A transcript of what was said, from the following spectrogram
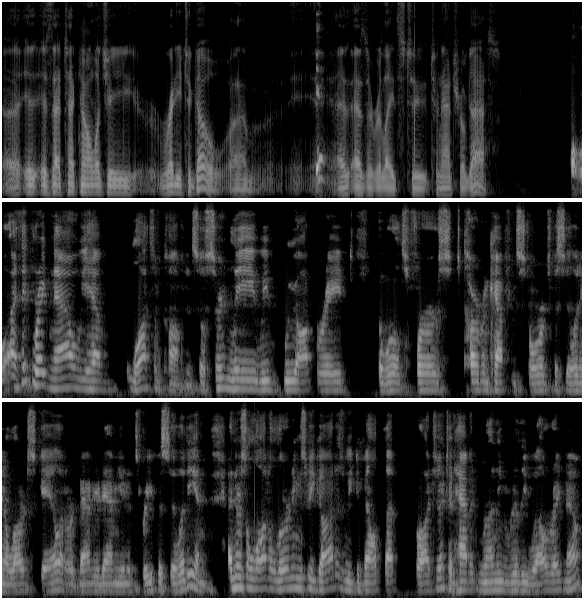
Uh, is, is, that technology ready to go um, yeah. as, as, it relates to, to natural gas? Well, I think right now we have lots of confidence. So certainly we we operate the world's first carbon capture and storage facility on a large scale at our Boundary Dam Unit 3 facility. And, and there's a lot of learnings we got as we developed that project and have it running really well right now.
